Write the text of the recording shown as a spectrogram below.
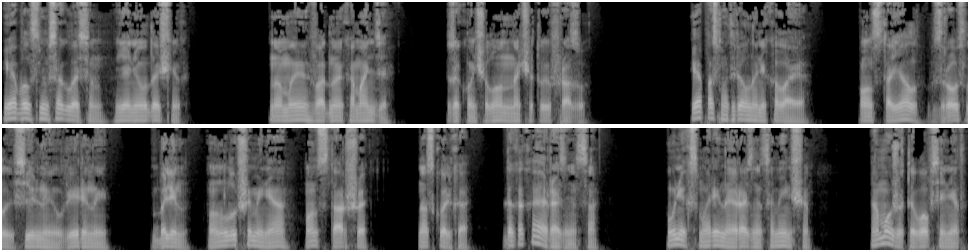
«Я был с ним согласен, я неудачник. Но мы в одной команде. — закончил он начатую фразу. Я посмотрел на Николая. Он стоял, взрослый, сильный, уверенный. Блин, он лучше меня, он старше. Насколько? Да какая разница? У них с Мариной разница меньше. А может и вовсе нет.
